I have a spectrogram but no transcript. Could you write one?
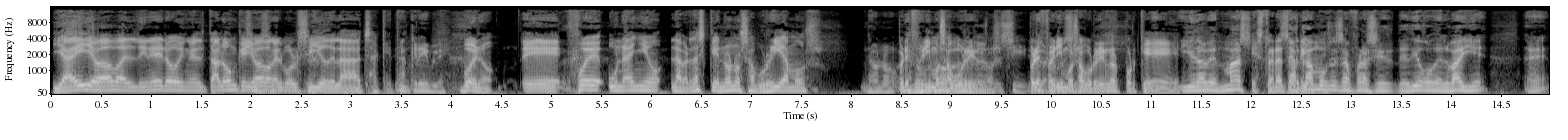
Y ahí llevaba el dinero en el talón que llevaba en el bolsillo de la chaqueta. Increíble. Bueno, eh, fue un año, la verdad es que no nos aburríamos. No, no. Preferimos no, no, aburrirnos. sí, Preferimos sí. aburrirnos porque Y una vez más, Esto era sacamos terrible. esa frase de Diego del Valle, ¿eh?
